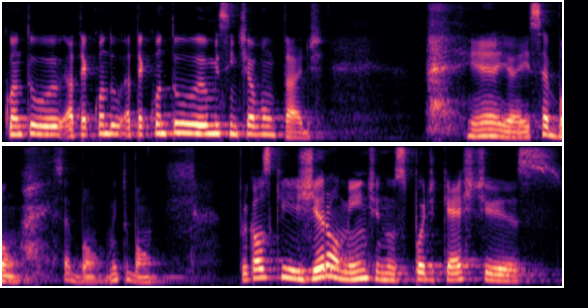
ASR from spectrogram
quanto, até quando, até quanto eu me sentir à vontade. É, é, isso é bom, isso é bom, muito bom. Por causa que geralmente nos podcasts,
